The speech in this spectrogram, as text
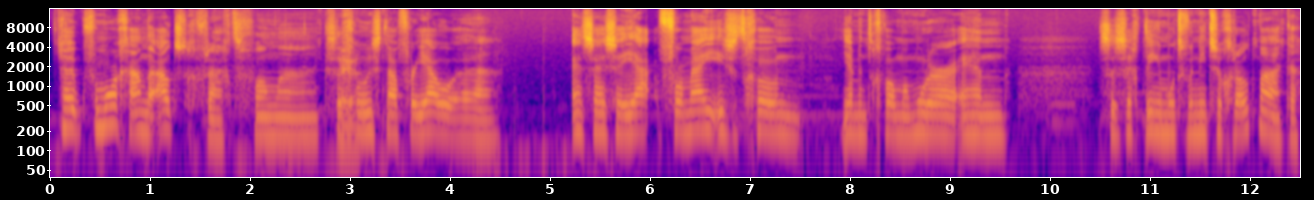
Ja, heb ik vanmorgen aan de oudste gevraagd. Van, uh, ik zeg, hoe is het nou voor jou? Uh... En zij zei, ja, voor mij is het gewoon... Jij bent gewoon mijn moeder en ze zegt, dingen moeten we niet zo groot maken.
